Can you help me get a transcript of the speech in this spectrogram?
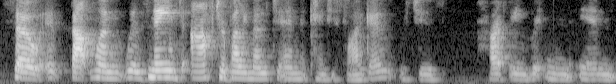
so it, that one was named after Ballymote in County Sligo, which is partly written in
